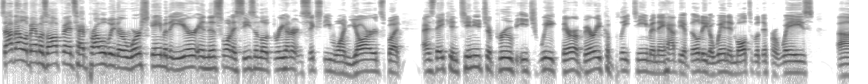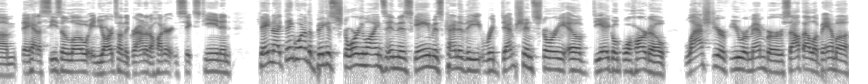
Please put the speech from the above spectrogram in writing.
South Alabama's offense had probably their worst game of the year in this one, a season low 361 yards. But as they continue to prove each week, they're a very complete team and they have the ability to win in multiple different ways. Um, they had a season low in yards on the ground at 116. And Kaiden, I think one of the biggest storylines in this game is kind of the redemption story of Diego Guajardo. Last year, if you remember, South Alabama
